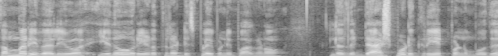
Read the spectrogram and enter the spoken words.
சம்மரி வேல்யூவை ஏதோ ஒரு இடத்துல டிஸ்ப்ளே பண்ணி பார்க்கணும். இல்லை இந்த டேஷ்போர்டு க்ரியேட் பண்ணும்போது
